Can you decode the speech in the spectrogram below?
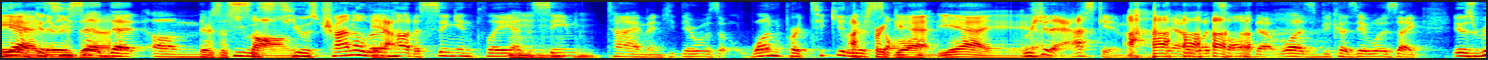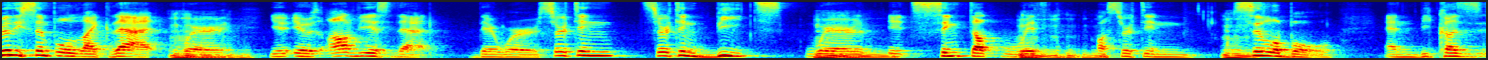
Yeah, yeah. because he said a- that um, there's a he song. was he was trying to learn Yeah. how to sing and play at the same time, and he, there was one particular I forget. song. Yeah, yeah, yeah. We should ask him, yeah, what song that was because it was like it was really simple like that, Mm-hmm, where it, it was obvious that there were certain certain beats where Mm-hmm. it synced up with a certain syllable, and because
